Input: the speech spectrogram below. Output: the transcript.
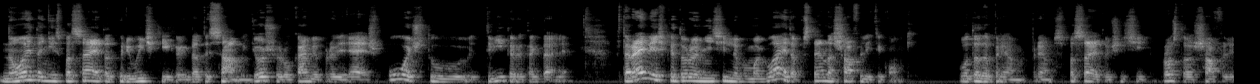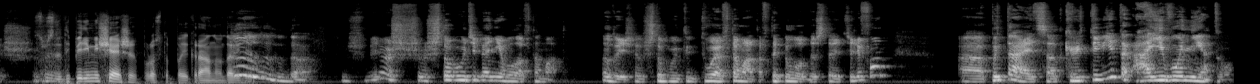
Но это не спасает от привычки, когда ты сам идешь и руками проверяешь почту, твиттер и так далее. Вторая вещь, которая мне сильно помогла, это постоянно шафлить иконки. Вот это прям, прям спасает очень сильно. Просто шафлишь. В смысле, ты перемещаешь их просто по экрану, да? Да, да, да, да берешь, чтобы у тебя не было автомата. Ну, то есть, чтобы ты, твой автомат, автопилот достает телефон, а, пытается открыть твиттер, а его нету.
